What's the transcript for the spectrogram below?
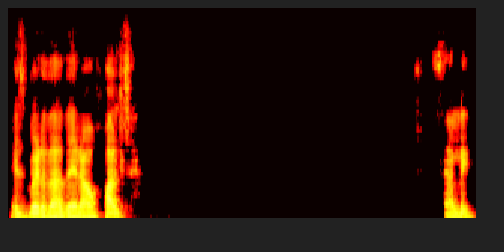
es verdadera o falsa. ¿Sale?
